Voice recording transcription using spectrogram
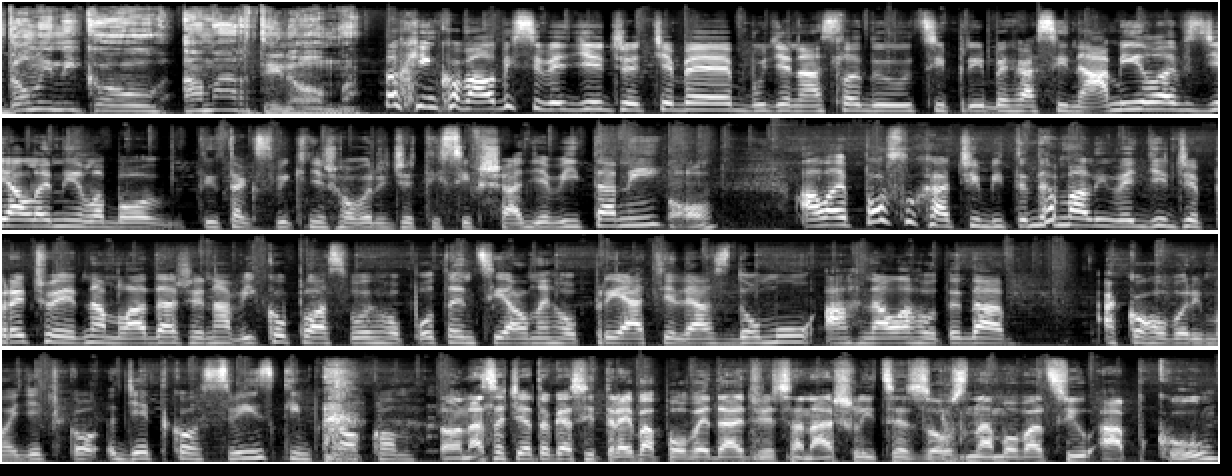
s Dominikou a Martinom. No Chinko, mal by si vedieť, že tebe bude následujúci príbeh asi na míle vzdialený, lebo ty tak zvykneš hovoriť, že ty si všade vítaný. No. Ale posluchači by teda mali vedieť, že prečo jedna mladá žena vykopla svojho potenciálneho priateľa z domu a hnala ho teda ako hovorí môj detko, detko, svinským krokom. No, na začiatok asi treba povedať, že sa našli cez zoznamovaciu apku,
